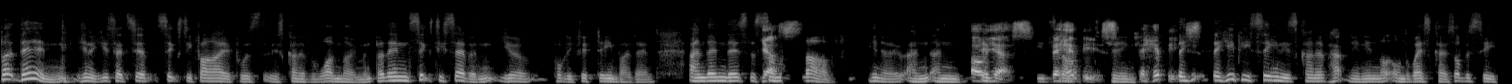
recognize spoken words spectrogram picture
But then, you know, you said 65 was this kind of one moment, but then 67, you're probably 15 by then. And then there's the yes. summer love, you know, and, and oh, yes, the hippies, the hippies. The, the, hippie scene is kind of happening in on the West Coast. Obviously,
